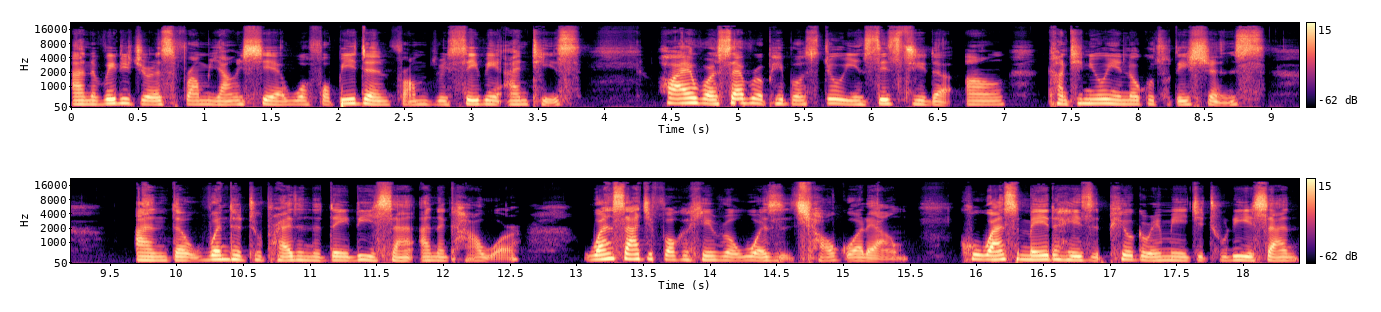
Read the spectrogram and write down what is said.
and villagers from Yangxie were forbidden from receiving antis. However, several people still insisted on continuing local traditions and went to present day Lishan and Kawo. One such folk hero was Qiao Guoliang, who once made his pilgrimage to Lishan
